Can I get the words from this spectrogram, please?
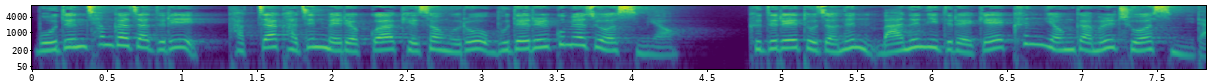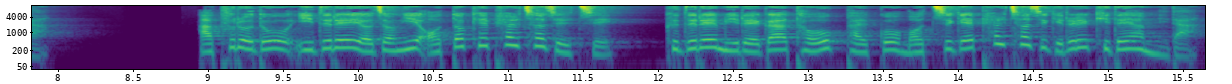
모든 참가자들이 각자 가진 매력과 개성으로 무대를 꾸며주었으며 그들의 도전은 많은 이들에게 큰 영감을 주었습니다. 앞으로도 이들의 여정이 어떻게 펼쳐질지 그들의 미래가 더욱 밝고 멋지게 펼쳐지기를 기대합니다.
